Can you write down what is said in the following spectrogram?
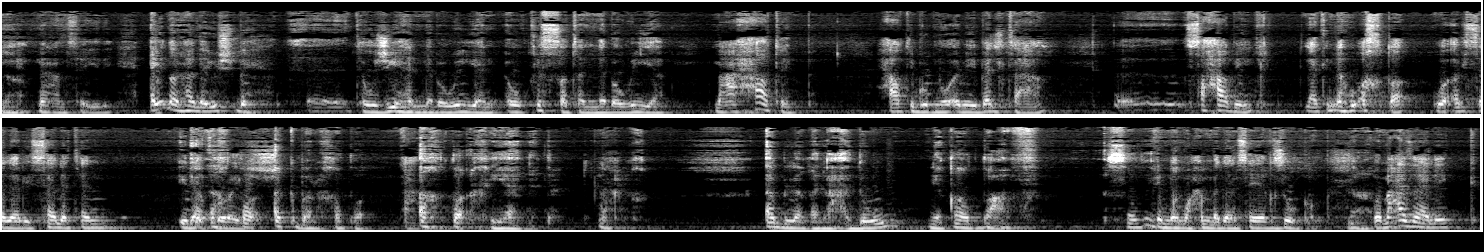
نعم. نعم سيدي. أيضا هذا يشبه آه، توجيها نبويا أو قصة نبوية مع حاطب. حاطب بن أبي بلتعة آه، صحابي لكنه أخطأ وأرسل رسالة إلى قريش. أكبر خطأ. نعم. أخطأ خيانة. نعم. أبلغ العدو نقاط ضعف. الصديق إن محمدا سيغزوكم. نعم. ومع ذلك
